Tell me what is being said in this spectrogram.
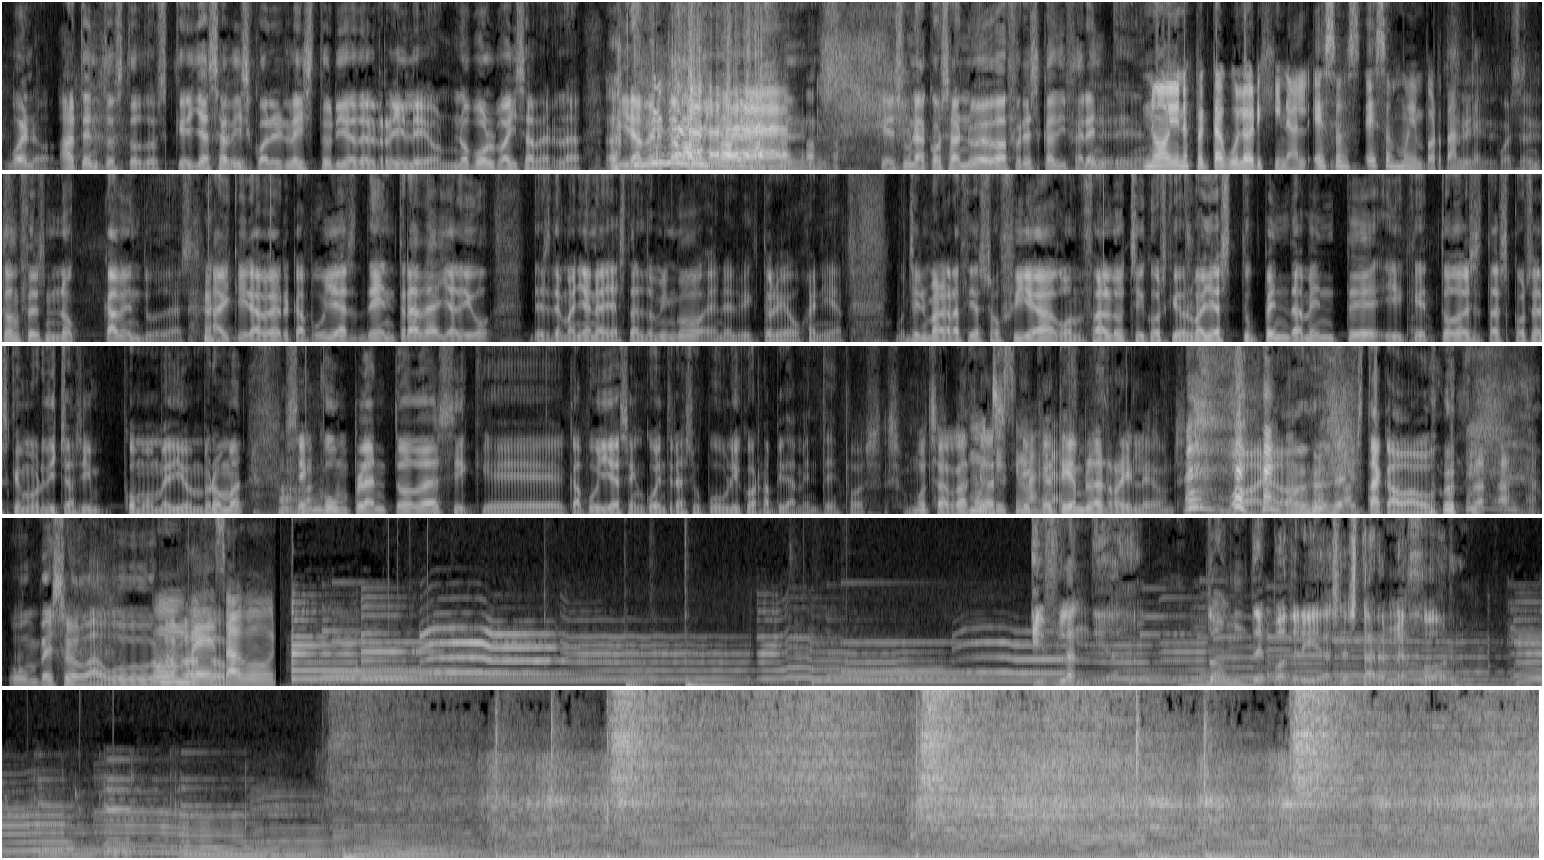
bueno, atentos todos, que ya sabéis cuál es la historia del Rey León. No volváis a verla. Ir a ver Capullo, ¿eh? que es una cosa nueva, fresca, diferente. No, hay un espectáculo original, eso es, eso es muy importante. Sí. Pues entonces no caben dudas. Hay que ir a ver Capullas de entrada, ya digo, desde mañana y hasta el domingo en el Victoria Eugenia. Muchísimas gracias, Sofía, Gonzalo, chicos, que os vaya estupendamente y que todas estas cosas que hemos dicho así como medio en broma Ajá. se cumplan todas y que Capullas encuentre a su público rápidamente. Pues eso, muchas gracias Muchísimas y que gracias. tiembla el Rey León. sí. Bueno, está acabado. Un beso, agur. Un abrazo. beso, Agur. Islandia, ¿dónde podrías estar mejor?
